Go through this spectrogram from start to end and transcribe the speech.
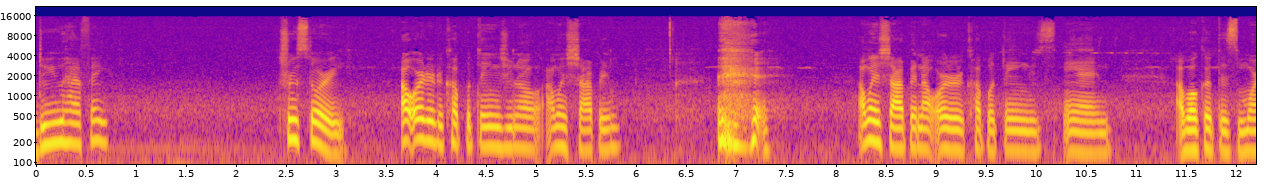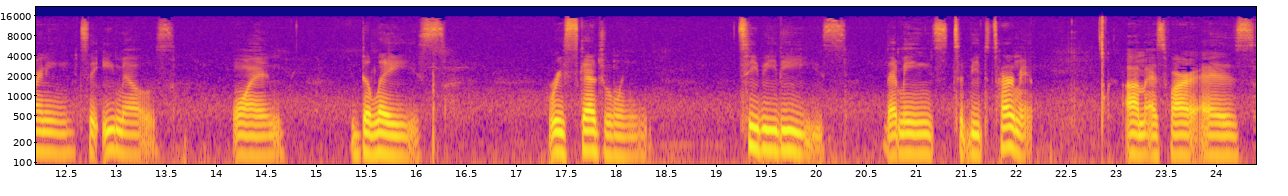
Do you have faith? True story. I ordered a couple things, you know, I went shopping. I went shopping, I ordered a couple things and I woke up this morning to emails on delays rescheduling, TBDs. That means to be determined um, as far as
